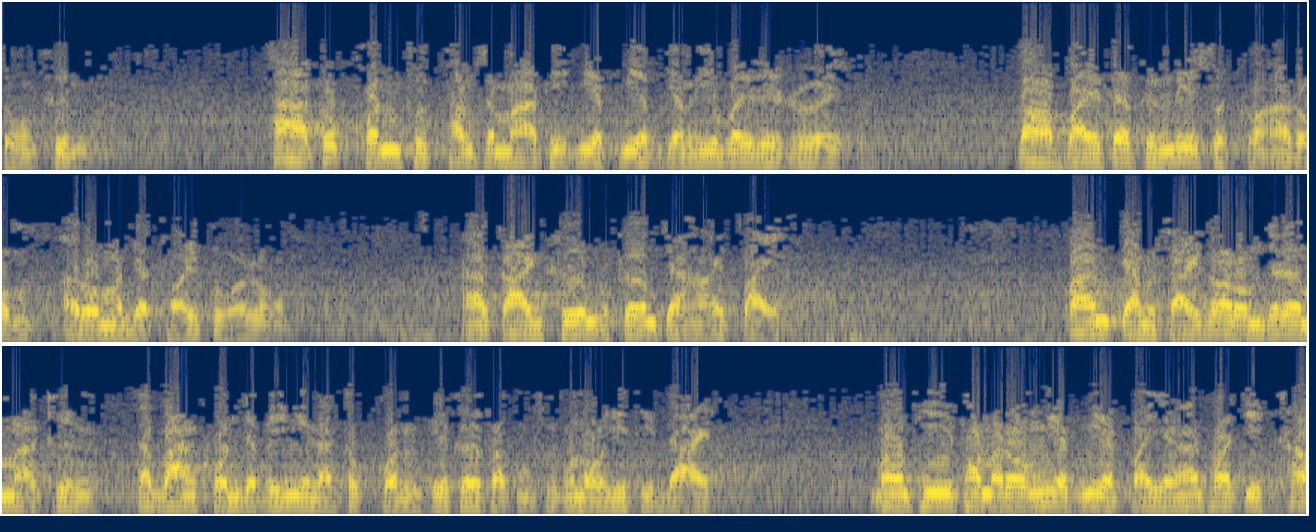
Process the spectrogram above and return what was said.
สูงขึ้น ถ้าทุกคนฝึกทำสมาธิเงียบๆอย่างนี้ไว้เรื่อยๆ ต่อไปถ้าถึงที่สุดของอารมณ์ อารมณ์มันจะถอยตัวลง อาการเคลิ้มเคลิ้มจะหายไป ความแจ่มใสของอารมณ์จะเริ่มมากขึ้นแต่บางคนจะเป็นอย่างนี้นะทุกคนที่เคยฝึกฝึกมโนยิธิได้ บางทีทำอารมณ์เงียบๆไปอย่างนั้นพอจิตเข้า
